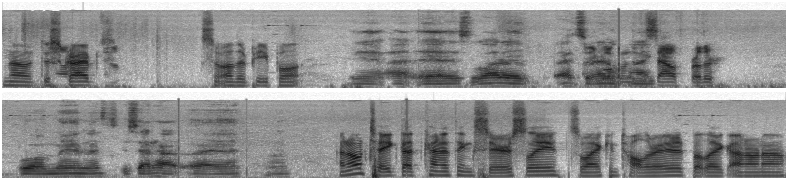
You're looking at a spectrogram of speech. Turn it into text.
No, described some other people. Yeah, uh, yeah, there's a lot of. That's I what mean, I welcome don't to the. South, brother. Well, man, that's is that how? Uh, well, I don't take that kind of thing seriously, so I can tolerate it. But like, I don't know.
